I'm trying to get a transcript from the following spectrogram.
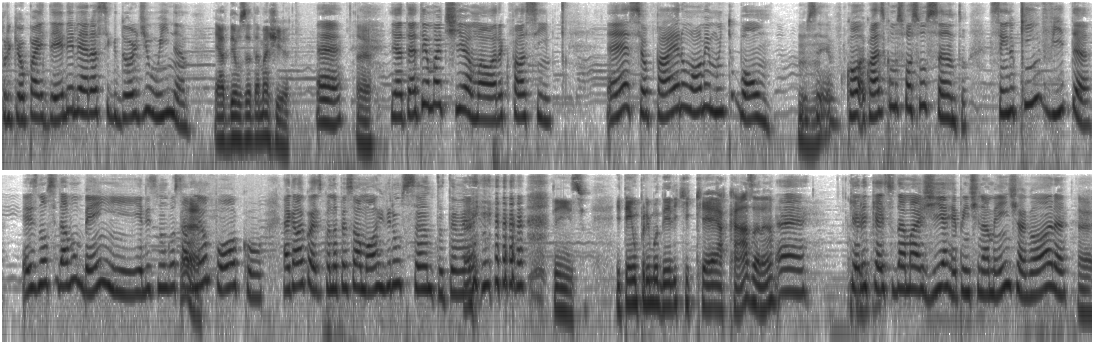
porque o pai dele, ele era seguidor de Wina. É a deusa da magia. É, É. E até tem uma tia, uma hora que fala assim: É, seu pai era um homem muito bom. Uhum. Quase como se fosse um santo. Sendo que em vida eles não se davam bem e eles não gostavam É. nem um pouco. É aquela coisa, quando a pessoa morre, vira um santo também. Tem isso. E tem o primo dele que quer a casa, né? É. Que ele quer estudar magia repentinamente agora. É.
